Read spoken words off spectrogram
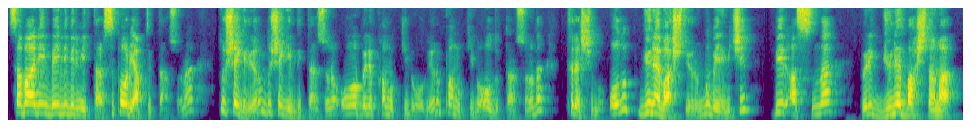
Sabahleyin belli bir miktar spor yaptıktan sonra duşa giriyorum. Duşa girdikten sonra o böyle pamuk gibi oluyorum. Pamuk gibi olduktan sonra da tıraşımı olup güne başlıyorum. Bu benim için bir aslında böyle güne başlama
